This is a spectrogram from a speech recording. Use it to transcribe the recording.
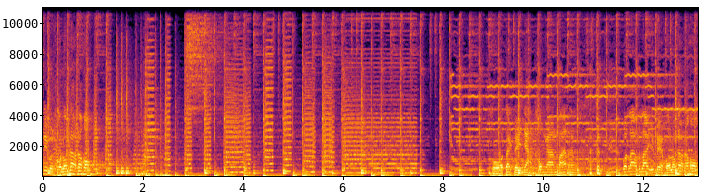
นี่เปิดขอรองเท้าหน้าห้องขอตั้งแต่ย่างเข้างานมานะฮะวันล่าวันล่าอีแม่ขอรองเท้าหน้าห้อง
